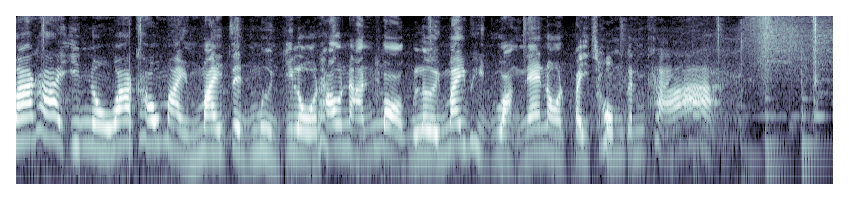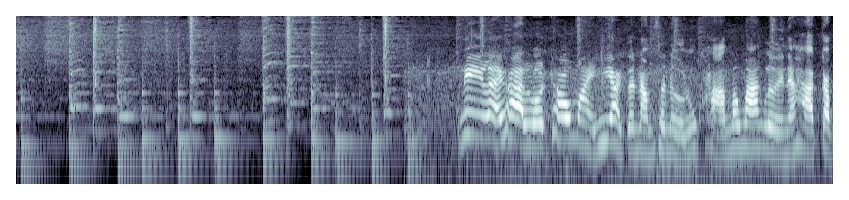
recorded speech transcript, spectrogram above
มาค่ะอินโนวาเข้าใหม่ไม่70,000กิโลเท่านั้นบอกเลยไม่ผิดหวังแน่นอนไปชมกันค่ะนี่เลยค่ะรถเข้าใหม่ที่อยากจะนำเสนอลูกค้ามากๆเลยนะคะ กับ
